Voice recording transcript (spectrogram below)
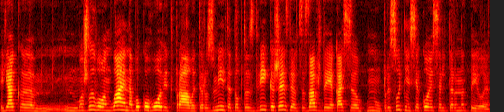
як е, можливо онлайн або кого відправити. Розумієте? Тобто з двійки жезлів це завжди якась е, ну, присутність якоїсь альтернативи.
